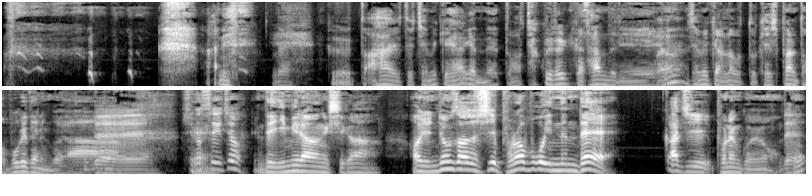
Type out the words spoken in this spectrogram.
아니 네. 그 또 아 또 재밌게 해야겠네. 또 자꾸 이러니까 사람들이 어? 네. 재밌게 하려고 또 게시판을 더 보게 되는 거야. 네. 신경 네. 쓰이죠? 근데 이미랑 씨가 어, 윤정수 아저씨 보라보고 있는데 까지 보낸 거예요. 네. 어?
